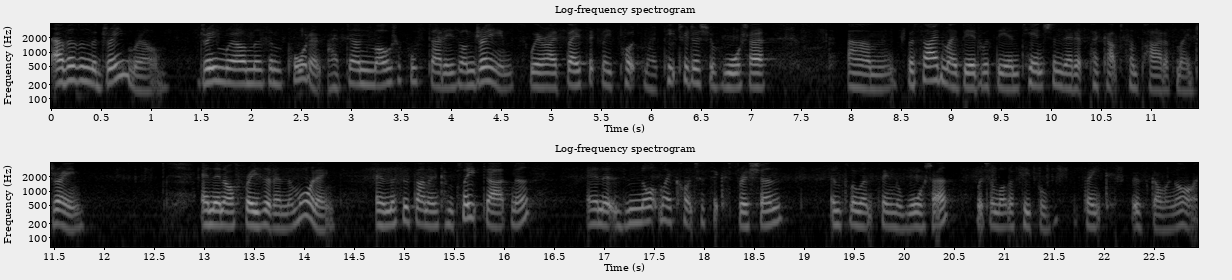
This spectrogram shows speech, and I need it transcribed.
other than the dream realm. Dream realm is important. I've done multiple studies on dreams where I've basically put my petri dish of water um, beside my bed with the intention that it pick up some part of my dream. And then I'll freeze it in the morning. And this is done in complete darkness, and it is not my conscious expression influencing the water, which a lot of people think is going on.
